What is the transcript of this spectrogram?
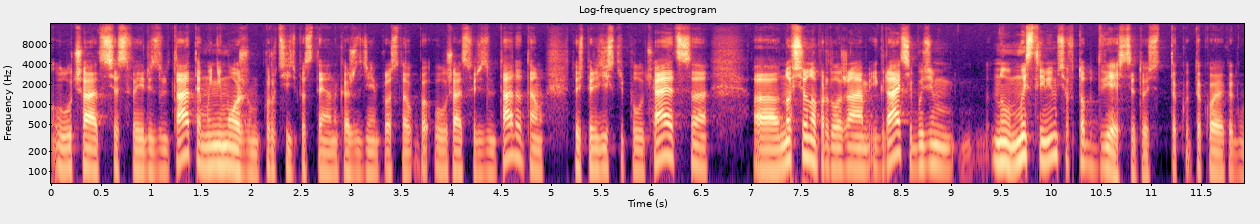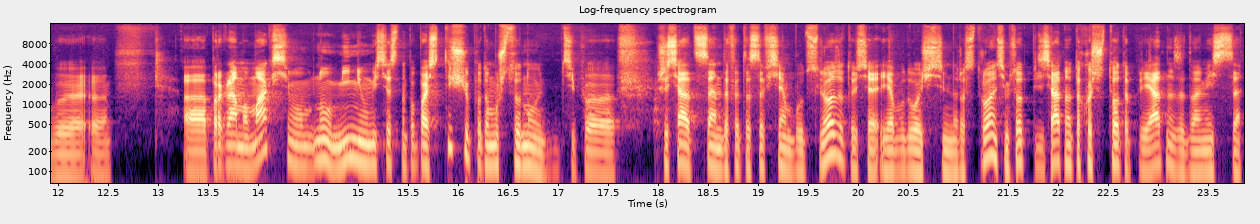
улучшают все свои результаты. Мы не можем крутить постоянно каждый день, просто улучшать свои результаты там. То есть периодически получается. А, Но все равно продолжаем играть и будем... Ну, мы стремимся в топ-200. То есть такое, такое как бы... э, программа максимум, ну, минимум, естественно, попасть в тысячу, потому что, ну, типа, 60 центов это совсем будут слезы, то есть я, я буду очень сильно расстроен. 750, ну, это хоть что-то приятное за два месяца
